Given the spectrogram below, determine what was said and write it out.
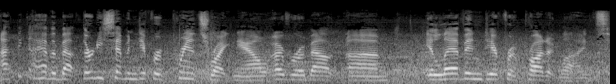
I think I have about 37 different prints right now over about um, 11 different product lines.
